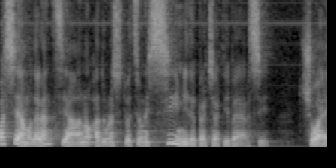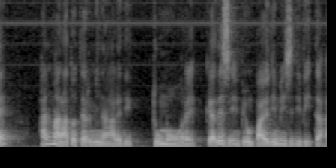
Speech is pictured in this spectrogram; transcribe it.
Passiamo dall'anziano ad una situazione simile per certi versi, cioè al malato terminale di tumore, che ad esempio un paio di mesi di vita.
